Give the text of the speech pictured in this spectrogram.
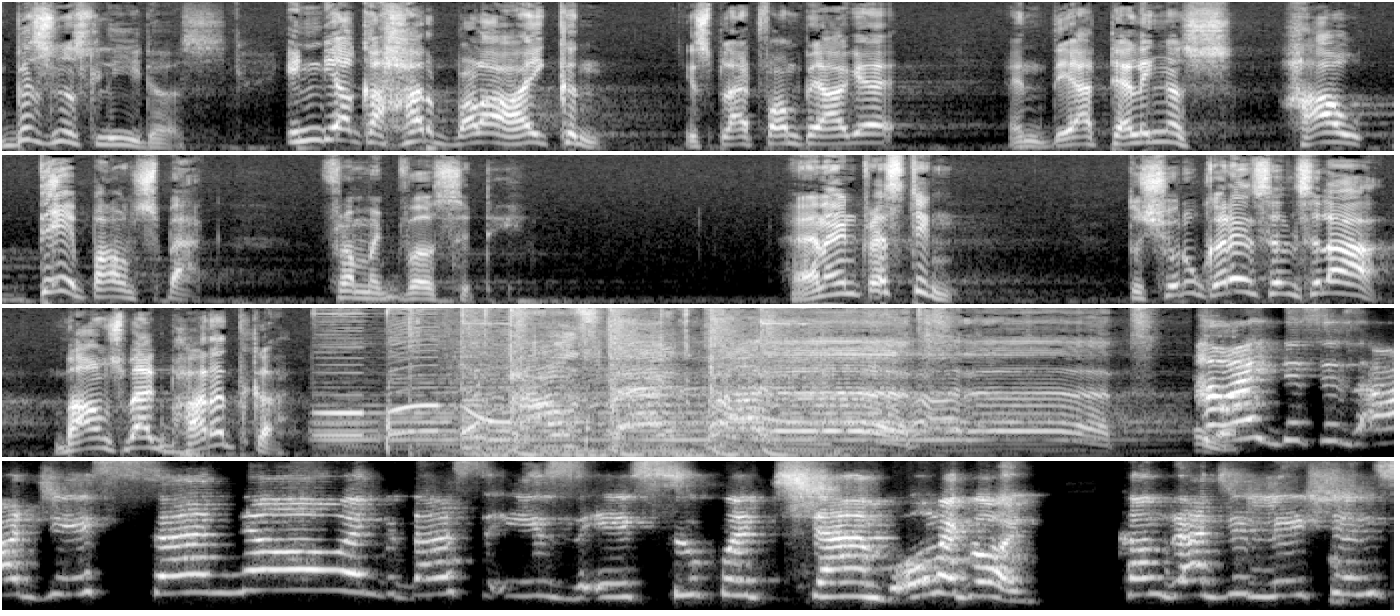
business leaders India का हर बड़ा आइकन इस प्लेटफॉर्म पे आ गया है and they are telling us how they bounce back from adversity है ना इंटरेस्टिंग तो शुरू करें सिलसिला बाउंस बैक भारत का Hi, this is RJ Sano, and with us is a super champ. Oh my God! Congratulations,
